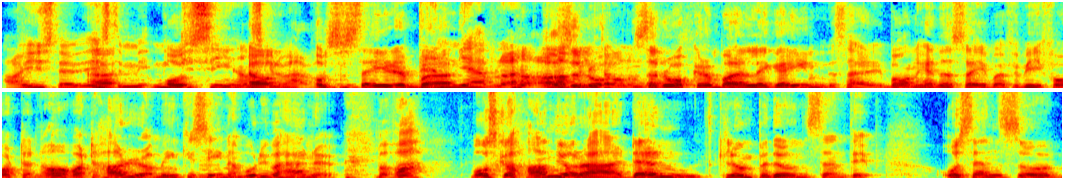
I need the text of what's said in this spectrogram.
Ja, just det. Just det. Min, min Och- kusin, han ja, skulle vara här. Och så säger det bara... Den jävla... Ja, och så, rå, så råkar de bara lägga in så här, Vanheden säger bara i förbifarten, ja vart är Harry då? Min kusin, Mm. han borde ju vara här nu. Bara, va? Vad ska han göra här? Den klumpedunsen typ. Och sen så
